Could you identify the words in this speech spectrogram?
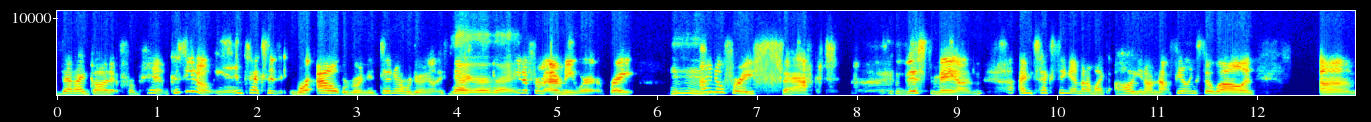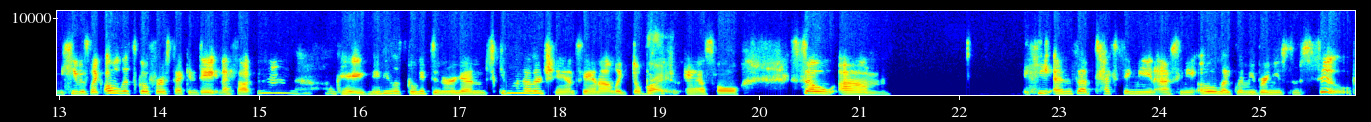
that I got it from him. Because, you know, in Texas, we're out, we're going to dinner, we're doing all these things. Right, right, You right. Get it from anywhere, right? Mhm. I know for a fact this man, I'm texting him and I'm like, oh, you know, I'm not feeling so well. And um, he was like, oh, let's go for a second date. And I thought, mm, okay, maybe let's go get dinner again. Just give him another chance, Hannah. Like, don't be such an asshole. So um, he ends up texting me and asking me, oh, like, let me bring you some soup.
